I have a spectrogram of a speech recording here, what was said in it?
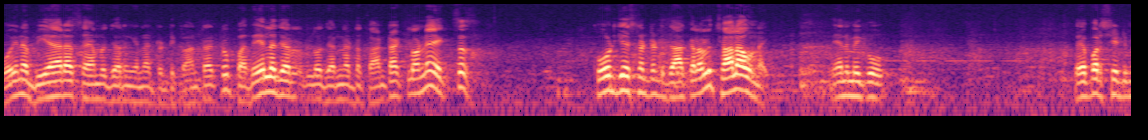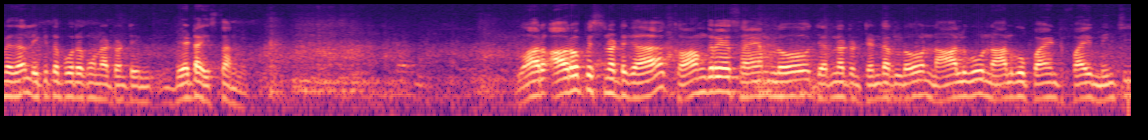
పోయిన బీఆర్ఎస్ హయాంలో జరిగినటువంటి కాంట్రాక్టు పదేళ్ళ జరలో జరిగినటువంటి కాంట్రాక్ట్లోనే ఎక్సెస్ కోడ్ చేసినటువంటి దాఖలాలు చాలా ఉన్నాయి. నేను మీకు పేపర్ షీట్ మీద లిఖితపూర్వకం ఉన్నటువంటి డేటా ఇస్తాను మీకు. వారు ఆరోపిస్తున్నట్టుగా కాంగ్రెస్ హయాంలో జరిగినటువంటి టెండర్లో నాలుగు నాలుగు పాయింట్ ఫైవ్ మించి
